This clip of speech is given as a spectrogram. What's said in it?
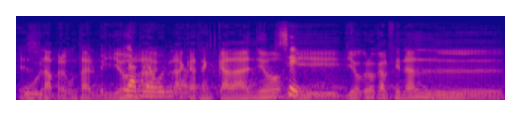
Es la pregunta del millón, La la, pregunta. la que hacen cada año. Sí. Y yo creo que al final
